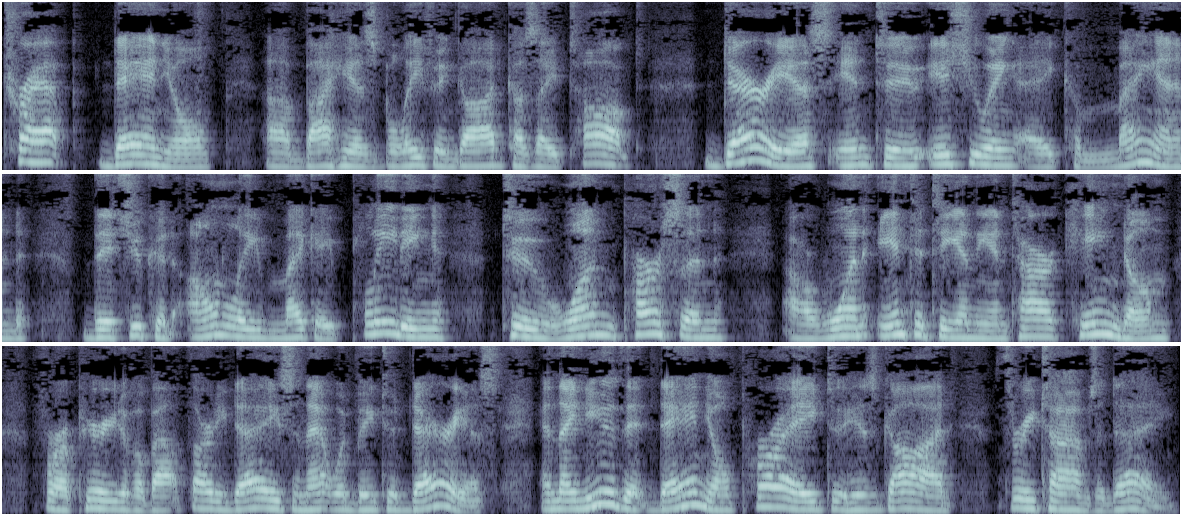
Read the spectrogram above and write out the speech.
trap Daniel uh, by his belief in God because they talked Darius into issuing a command that you could only make a pleading to one person or one entity in the entire kingdom for a period of about 30 days, and that would be to Darius. And they knew that Daniel prayed to his God three times a day.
